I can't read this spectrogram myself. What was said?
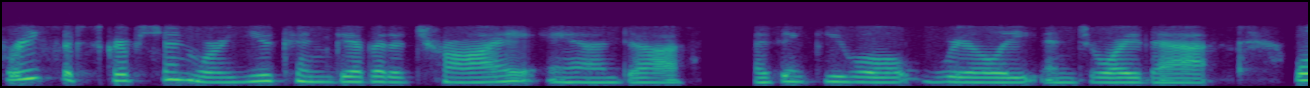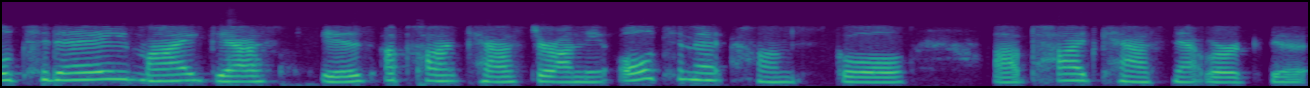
free subscription where you can give it a try, and uh, I think you will really enjoy that. Well, today my guest is a podcaster on the Ultimate Homeschool uh, Podcast Network, the,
